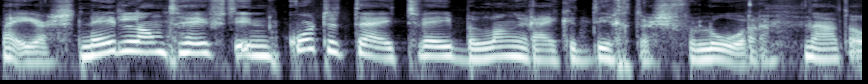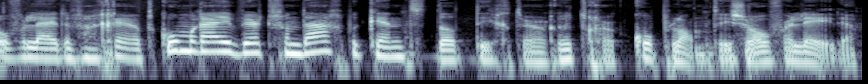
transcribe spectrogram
Maar eerst, Nederland heeft in korte tijd twee belangrijke dichters verloren. Na het overlijden van Gerrit Komrij werd vandaag bekend dat dichter Rutger Kopland is overleden.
